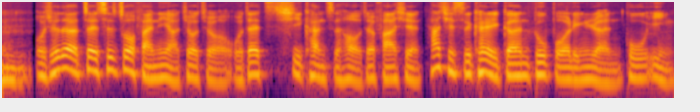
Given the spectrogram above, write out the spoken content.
嗯、我觉得这次做凡尼亚舅舅，我在细看之后就发现，他其实可以跟都柏林人呼应，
